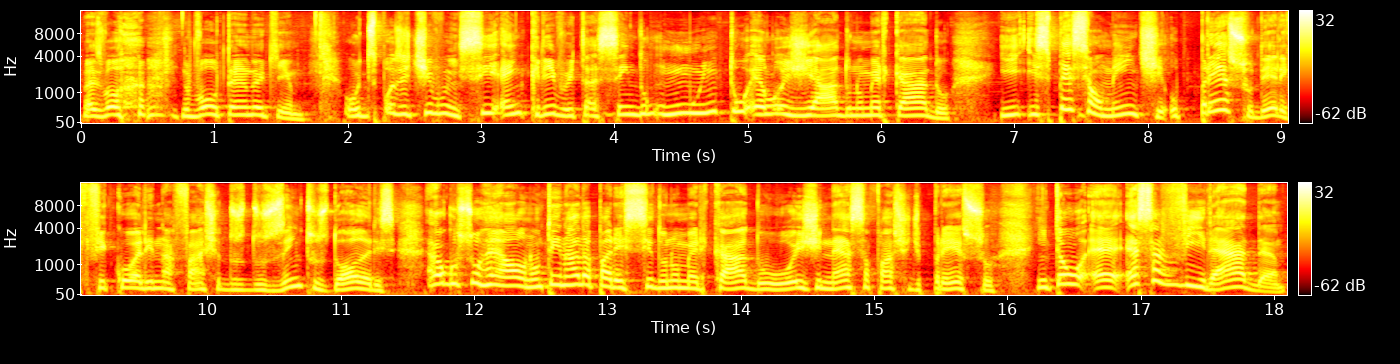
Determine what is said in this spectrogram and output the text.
Mas vou, voltando aqui. O dispositivo em si é incrível e está sendo muito elogiado no mercado. E especialmente o preço dele, que ficou ali na faixa dos 200 dólares, é algo surreal. Não tem nada parecido no mercado hoje nessa faixa de preço. Então, é, essa virada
